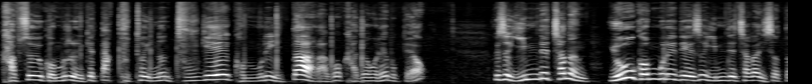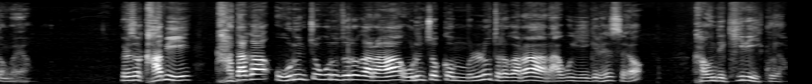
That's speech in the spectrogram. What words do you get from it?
갑소유 건물은 이렇게 딱 붙어 있는 두 개의 건물이 있다라고 가정을 해볼게요. 그래서 임대차는 요 건물에 대해서 임대차가 있었던 거예요. 그래서 갑이 가다가 오른쪽으로 들어가라 오른쪽 건물로 들어가라 라고 얘기를 했어요. 가운데 길이 있고요.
